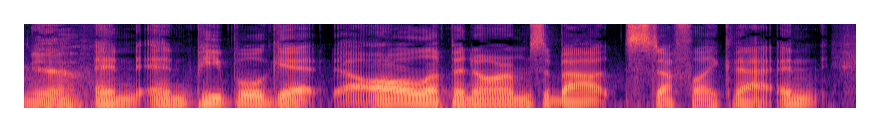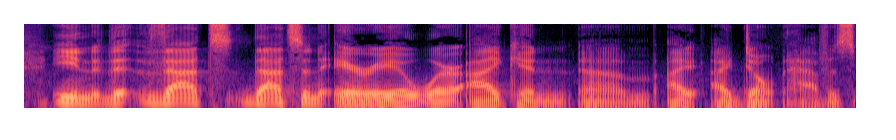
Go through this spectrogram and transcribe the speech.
Yeah. and and people get all up in arms about stuff like that. And you know th- that's that's an area where i can um i i don't have as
